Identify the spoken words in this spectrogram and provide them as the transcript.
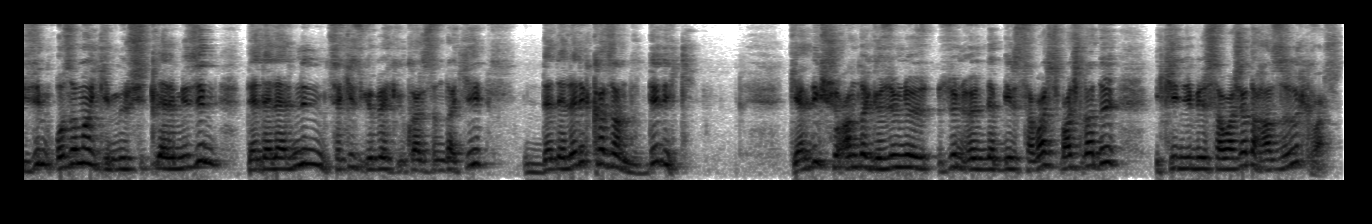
Bizim o zamanki mürşitlerimizin dedelerinin sekiz göbek yukarısındaki dedeleri kazandı dedik. Geldik şu anda gözümüzün önünde bir savaş başladı. İkinci bir savaşa da hazırlık var.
